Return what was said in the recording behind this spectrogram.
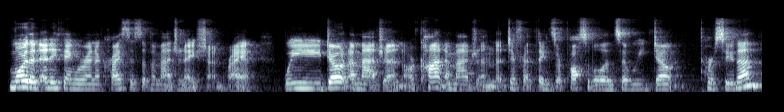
more than anything we're in a crisis of imagination right? We don't imagine or can't imagine that different things are possible and so we don't pursue them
